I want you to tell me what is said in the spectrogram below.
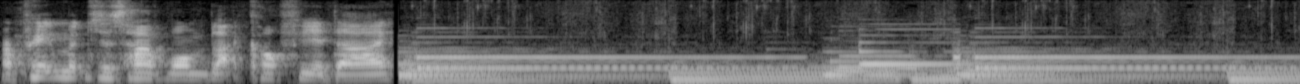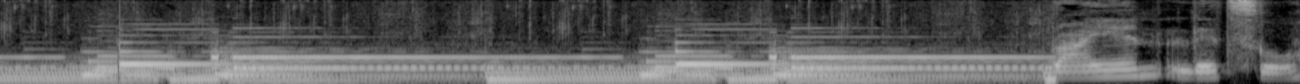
I pretty much just have one black coffee a day. Little.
